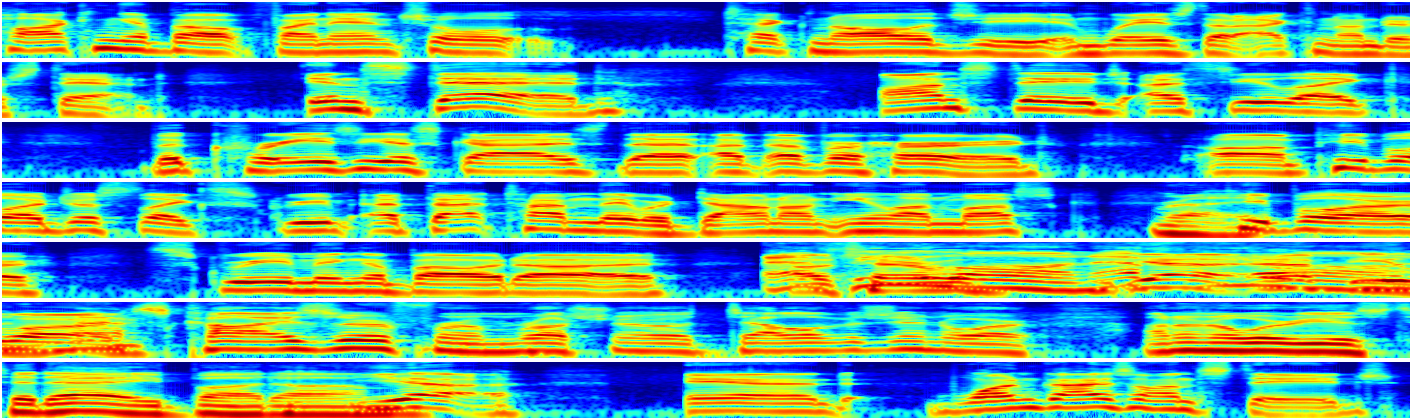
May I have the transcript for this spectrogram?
talking about financial technology in ways that I can understand. Instead, on stage, I see like the craziest guys that I've ever heard. Um, people are just like scream. At that time, they were down on Elon Musk. Right. People are screaming about uh, how F terrible. Elon, F yeah, Elon. F Elon. Max Keiser from Russia Television, or I don't know where he is today, but um, Yeah. And one guy's on stage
